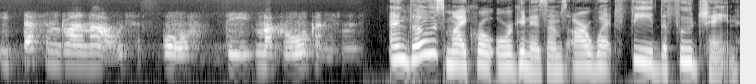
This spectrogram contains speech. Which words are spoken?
it doesn't run out of the macroorganisms. And those microorganisms are what feed the food chain.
